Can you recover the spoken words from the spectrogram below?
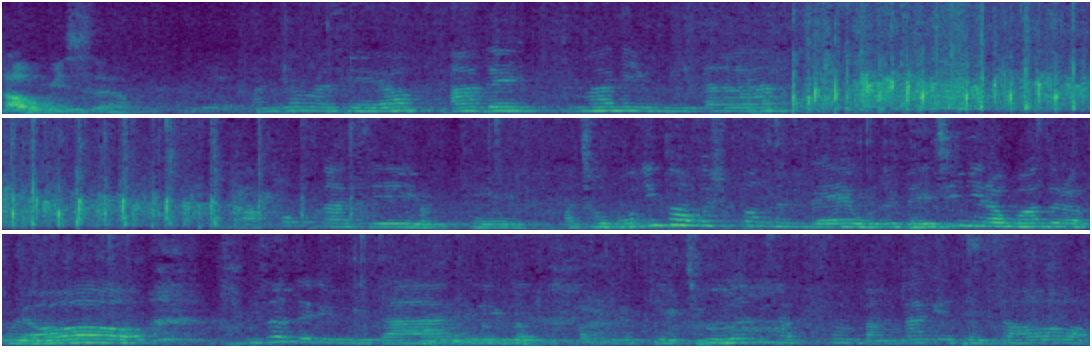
나오고 있어요. 네, 안녕하세요. 아, 네, 김한희입니다. 막공까지 이렇게 아, 저 모니터 하고 싶었는데 오늘 매진이라고 하더라고요. 감사드립니다. 그리고 이렇게 좋은 작품 만나게 돼서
